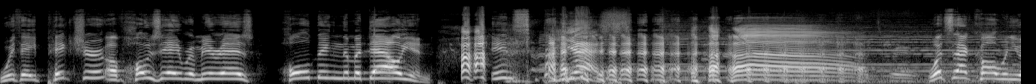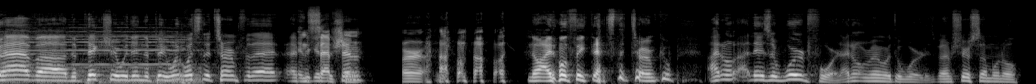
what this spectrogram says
with a picture of Jose Ramirez holding the medallion inside. Yes. What's that called when you have uh, the picture within the picture? What's the term for that? I Inception? Or I don't know. No, I don't think that's the term. I don't. There's a word for it. I don't remember what the word is, but I'm sure someone will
